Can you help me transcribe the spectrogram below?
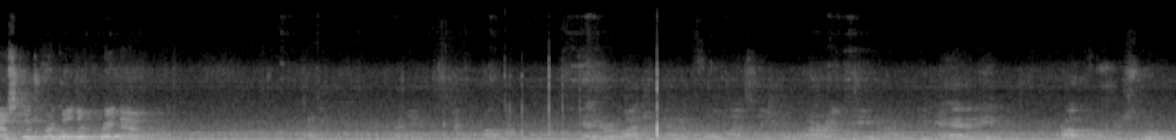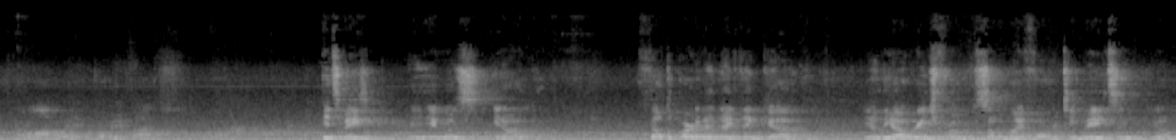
ask Coach Burkholder right now. As you were watching that unfold last week with RIT, uh, if you had any problems with your school, come a long way. What were your thoughts? It's amazing. It, it was, you know, I felt a part of it, and I think, uh, you know, the outreach from some of my former teammates and, you know,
